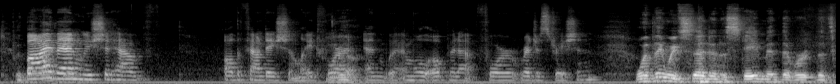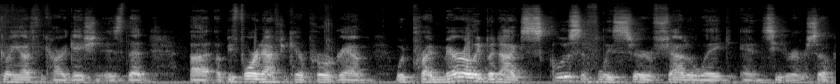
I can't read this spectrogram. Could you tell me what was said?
to put by out then there. we should have all the foundation laid for Yeah. it, and and we'll open up for registration. One thing we've said in the statement that we're that's going out to the congregation is that uh, a before and after care program would primarily but not exclusively serve Shadow Lake and Cedar River. So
